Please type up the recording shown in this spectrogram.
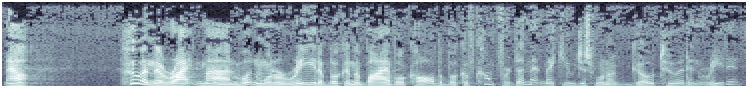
Now, who in their right mind wouldn't want to read a book in the Bible called the Book of Comfort? Doesn't that make you just want to go to it and read it?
